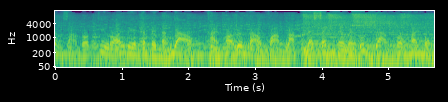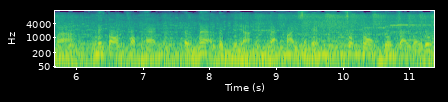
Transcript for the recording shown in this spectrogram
รื่องสามรสที่ร้อยเรียงกันเป็นหนังยาว ถ่ายทอดเรื่องราวความรักและเซ็กส์ในวัยรุ่นอย่างตรงไปตรงมา ในตอนทอมแฮงเป็นแม่เป็นเมีย และไปเสม็ดทรงตรงโดนใจวัยรุ่น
